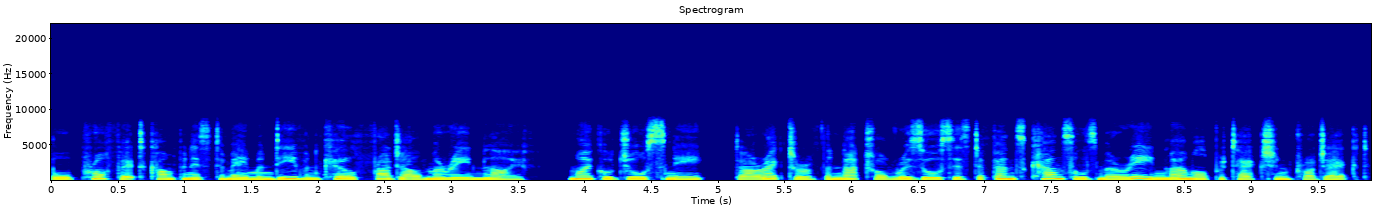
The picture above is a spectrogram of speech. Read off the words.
for-profit companies to maim and even kill fragile marine life, Michael Jasny, director of the Natural Resources Defense Council's Marine Mammal Protection Project,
